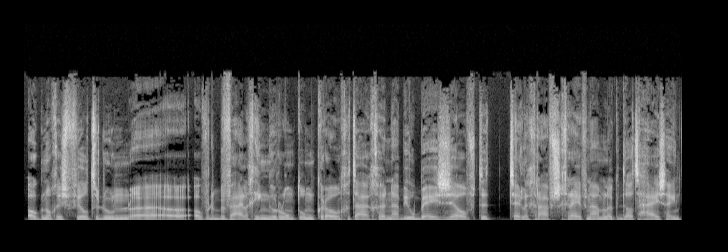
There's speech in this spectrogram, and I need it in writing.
ook nog eens veel te doen uh, over de beveiliging rondom kroongetuige Nabil B. zelf. De Telegraaf schreef namelijk dat hij zijn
